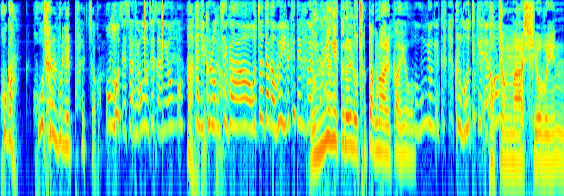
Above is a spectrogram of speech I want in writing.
호강, 호사를 누릴 팔자건 어머 세상에 어머 세상에 어머. 안 아니 됐다. 그럼 제가 어쩌다가 왜 이렇게 된 거예요? 운명의 끈을 놓쳤다고나 어머 할까요? 운명의 그, 그럼 어떻게 해요 걱정 마시오 부인.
